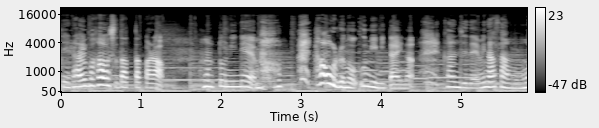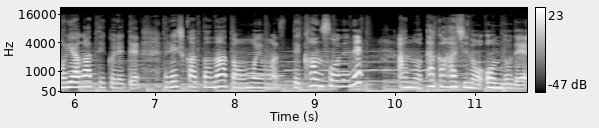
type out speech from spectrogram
で、ライブハウスだったから、本当にね、もうタオルの海みたいな感じで皆さんも盛り上がってくれて嬉しかったなと思います。で、感想でね、あの、高橋の温度で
